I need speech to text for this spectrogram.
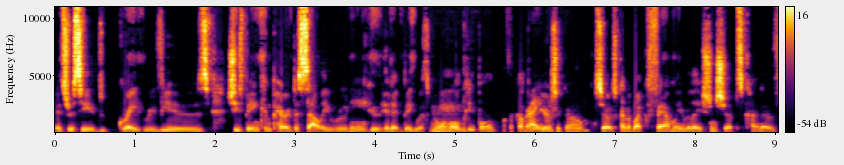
It's received great reviews. She's being compared to Sally Rooney, who hit it big with normal Mm. people a couple Right. of years ago. So it's kind of like family relationships kind of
